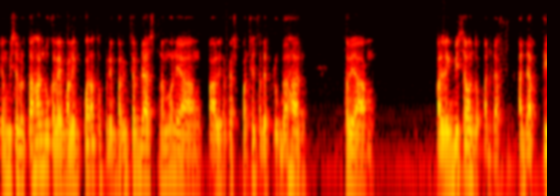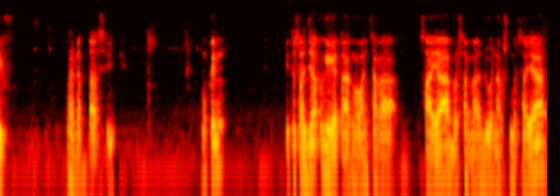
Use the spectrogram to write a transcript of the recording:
yang bisa bertahan bukan yang paling kuat ataupun yang paling cerdas namun yang paling responsif terhadap perubahan atau yang paling bisa untuk adaptif beradaptasi. Mungkin itu saja kegiatan wawancara saya bersama dua narasumber saya.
